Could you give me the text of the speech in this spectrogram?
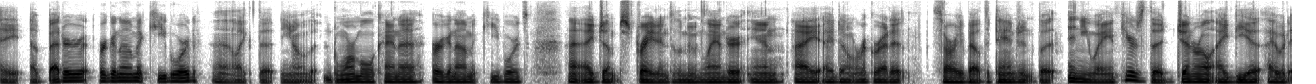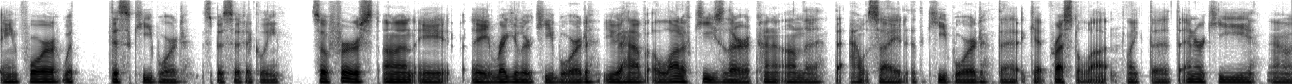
a, a better ergonomic keyboard, uh, like the, you know, the normal kind of ergonomic keyboards, I, I, jumped straight into the Moonlander and I, I don't regret it. Sorry about the tangent, but anyway, here's the general idea I would aim for with this keyboard specifically. So first on a, a regular keyboard, you have a lot of keys that are kind of on the, the outside of the keyboard that get pressed a lot, like the, the enter key, uh,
